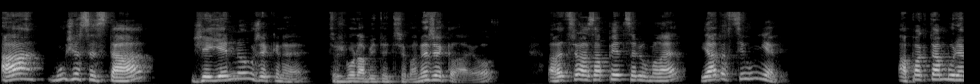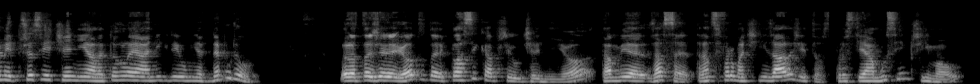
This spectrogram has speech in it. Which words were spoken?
A může se stát, že jednou řekne, což ona by teď třeba neřekla, jo, ale třeba za pět, sedm let, já to chci umět. A pak tam bude mít přesvědčení, ale tohle já nikdy umět nebudu. Protože jo, to je klasika při učení, jo. Tam je zase transformační záležitost. Prostě já musím přijmout,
